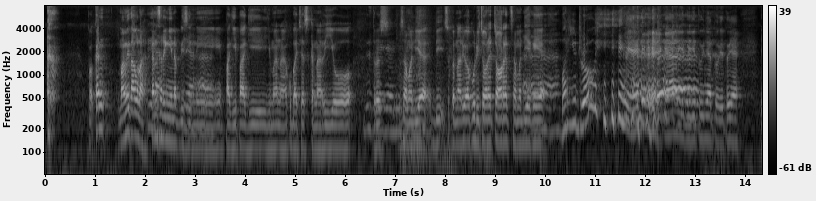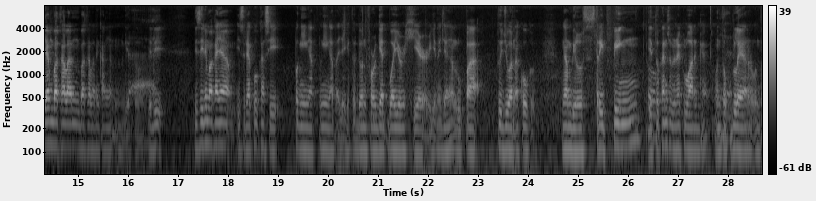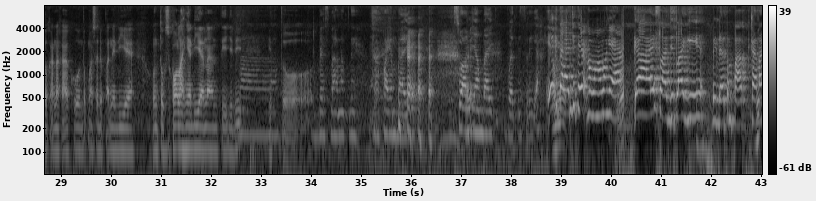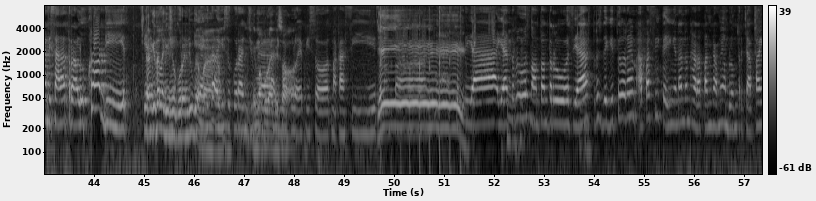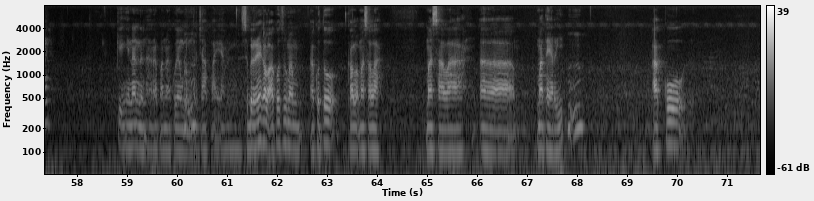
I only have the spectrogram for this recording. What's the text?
kan mami tau lah kan Iya, sering nginep di iya, sini pagi-pagi gimana aku baca skenario Terus terus kayak gitu. sama dia di skenario aku dicoret-coret sama dia kayak what are you drawing? Ya kan gitu-gitunya tuh itu ya yang bakalan bakalan kangen gitu. Jadi di sini makanya istri aku kasih pengingat pengingat aja gitu. Don't forget why you're here gitu jangan lupa tujuan aku ngambil stripping itu kan sebenarnya keluarga. Untuk Blair untuk anak aku untuk masa depannya dia untuk sekolahnya dia nanti. Jadi itu. Best banget nih, bapak yang baik, suami yang baik buat istri ya. Ya kita lanjut ya ngomong-ngomong ya. Guys, lanjut lagi pindah tempat karena di sana terlalu crowded. Ya, Kan kita lagi syukuran juga, Iya, kita lagi syukuran juga 50 episode. 50 episode. Makasih. Setia ya terus nonton terus ya. Terus deh gitu Ren, apa sih keinginan dan harapan kamu yang belum tercapai? keinginan dan harapan aku yang belum tercapai ya. Sebenarnya kalau aku tuh aku tuh kalau masalah masalah eh, materi, aku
